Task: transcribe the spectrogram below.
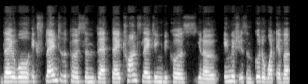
they will explain to the person that they're translating because, you know, English isn't good or whatever.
